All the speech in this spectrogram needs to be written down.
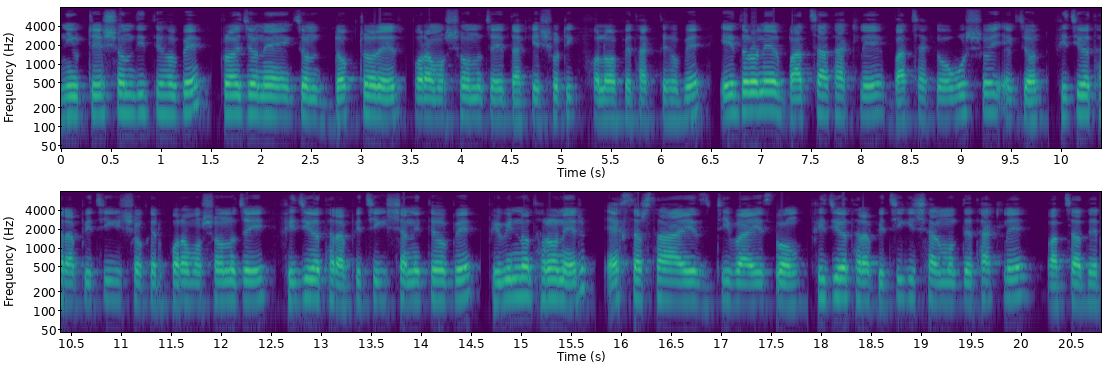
নিউট্রিশন দিতে হবে। প্রয়োজনে একজন ডক্টরের পরামর্শ অনুযায়ী তাকে সঠিক ফলো আপে থাকতে হবে। এই ধরনের বাচ্চা থাকলে বাচ্চাকে অবশ্যই একজন ফিজিওথেরাপি চিকিৎসকের পরামর্শ অনুযায়ী ফিজিওথেরাপি চিকিৎসা নিতে হবে। বিভিন্ন ধরনের এক্সারসাইজ ডিভাইস এবং ফিজিওথেরাপি চিকিৎসার মধ্যে থাকলে বাচ্চাদের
